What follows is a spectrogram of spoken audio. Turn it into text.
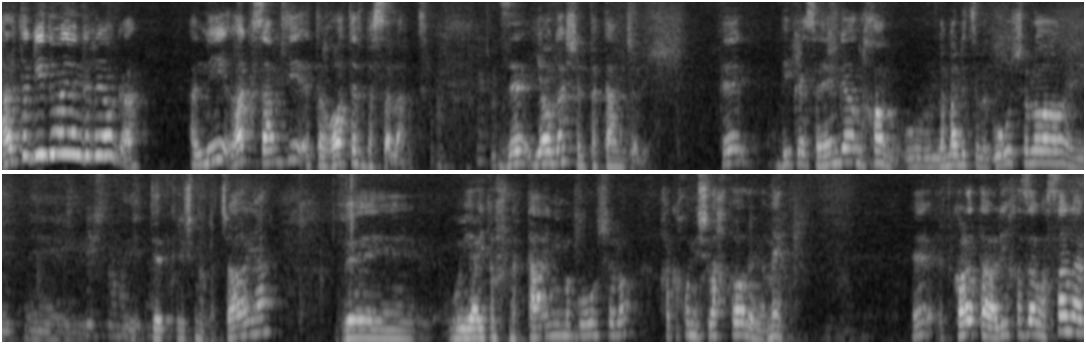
אל תגידו איינגר יוגה, אני רק שמתי את הרוטב בסלט. זה יוגה של פטנג'לי. כן? ביקס איינגר, נכון, הוא למד אצל הגורו שלו, אה, אה, טד קרישנה מצ'ריה, והוא היה איתו שנתיים עם הגורו שלו, אחר כך הוא נשלח כבר ללמד. כן? את כל התהליך הזה הוא עשה, ל-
